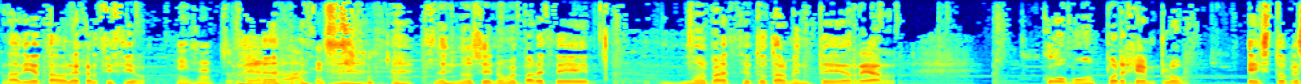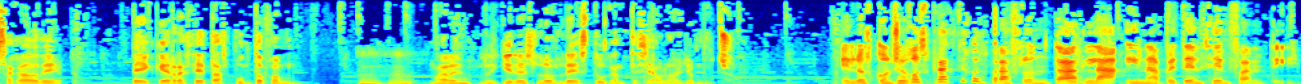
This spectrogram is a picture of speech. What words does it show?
la dieta o el ejercicio. Exacto, pero no lo haces. No sé, no me parece no me parece totalmente real. Como, por ejemplo, esto que he sacado de pequerecetas.com, Ujú. ¿vale? Si quieres los lees tú, que antes he hablado yo mucho. En los consejos prácticos para afrontar la inapetencia infantil.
